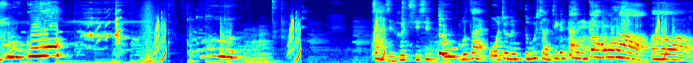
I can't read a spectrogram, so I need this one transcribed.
出锅。佳姐和琪琪都不在，我就能独享这个蛋糕了。啊！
